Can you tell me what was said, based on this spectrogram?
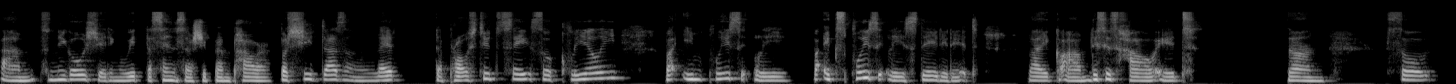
um, so negotiating with the censorship and power. But she doesn't let the prostitute say so clearly, but implicitly, but explicitly stated it. Like um, this is how it done. So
